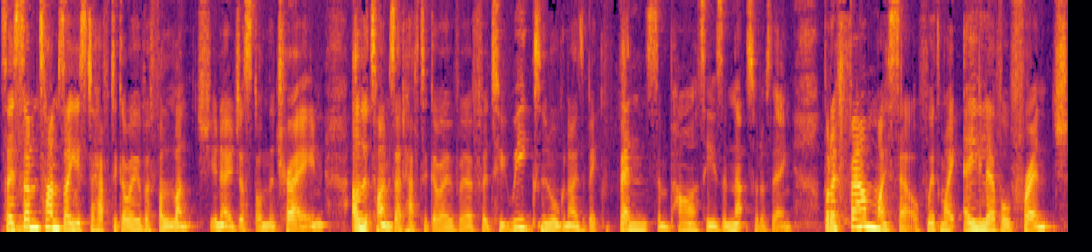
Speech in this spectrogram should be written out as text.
So Mm-hmm. sometimes I used to have to go over for lunch, you know, just on the train. Other times I'd have to go over for two weeks and organise a big events and parties and that sort of thing. But I found myself with my A level French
